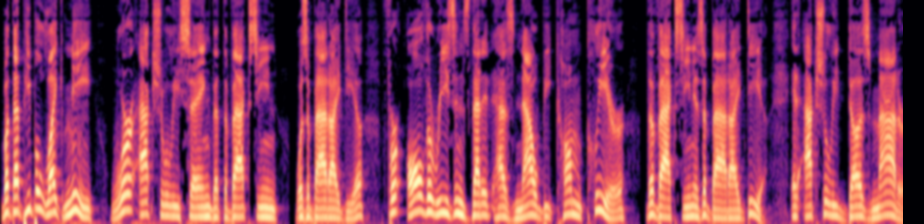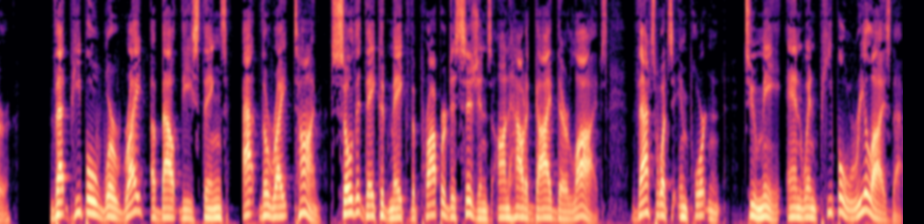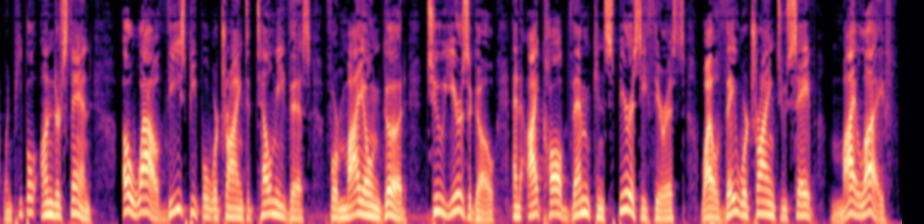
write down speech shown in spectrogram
but that people like me were actually saying that the vaccine was a bad idea for all the reasons that it has now become clear the vaccine is a bad idea. It actually does matter that people were right about these things at the right time so that they could make the proper decisions on how to guide their lives. That's what's important to me. And when people realize that, when people understand, oh, wow, these people were trying to tell me this for my own good two years ago, and I called them conspiracy theorists while they were trying to save my life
